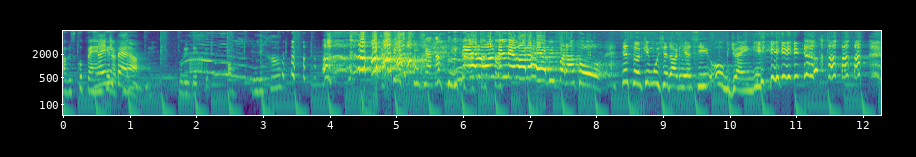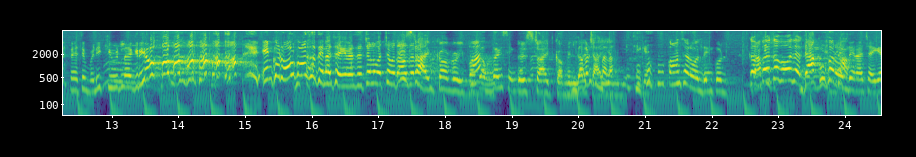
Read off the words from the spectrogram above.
अब इसको पहन के रखना आपने थोड़ी देर के लिए। दिखाओ। नया रोल मिलने वाला है अभी फरा को। जिसमें उनकी मुझे दाढ़ी ऐसी उग जाएँगी। वैसे बड़ी क्यूट लग रही हो। इनको रोल कौन सा देना चाहिए वैसे? चलो बच्चा बताओ इस टाइप का कोई गब्बर सिंह इस टाइप का मिलना गबर चाहिए ठीक है। कौन सा रोल दें इनको? गब्बर तो वो लग डाकू का रोल देना चाहिए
